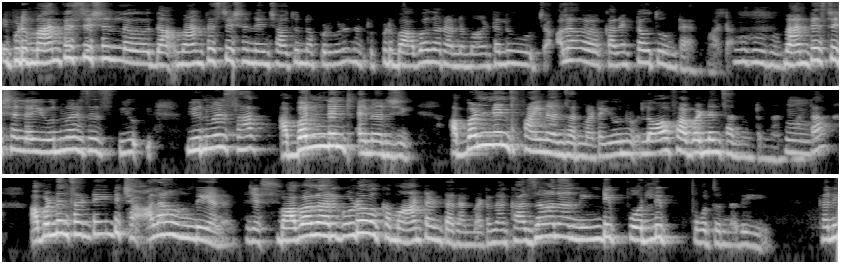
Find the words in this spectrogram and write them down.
ఇప్పుడు మేనిఫెస్టేషన్లో మేనిఫెస్టేషన్ నేను చదువుతున్నప్పుడు కూడా నాకు ఇప్పుడు బాబా గారు అన్న మాటలు చాలా కనెక్ట్ అవుతూ ఉంటాయి అన్నమాట మేనిఫెస్టేషన్లో universe is universe have abundant energy abundant finance అనమాట లా ఆఫ్ అబండెన్స్ అని ఉంటుంది అనమాట అబండెన్స్ అంటే ఏంటి? చాలా ఉంది అని. బాబా గారు కూడా ఒక మాట అంటారు అనమాట నా ఖజానా నిండి పొర్లిపోతున్నది. కానీ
